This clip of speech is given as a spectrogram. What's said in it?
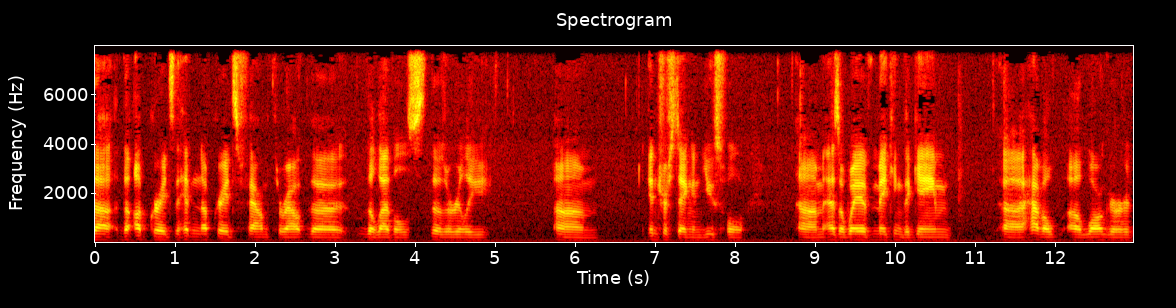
the the upgrades, the hidden upgrades found throughout the the levels. Those are really um, interesting and useful um, as a way of making the game uh, have a, a, longer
